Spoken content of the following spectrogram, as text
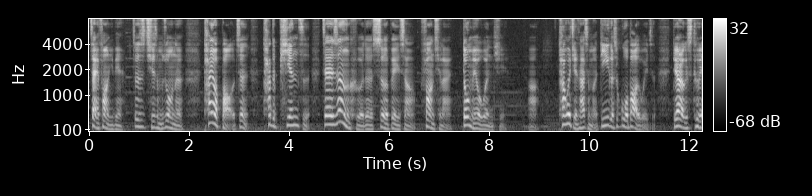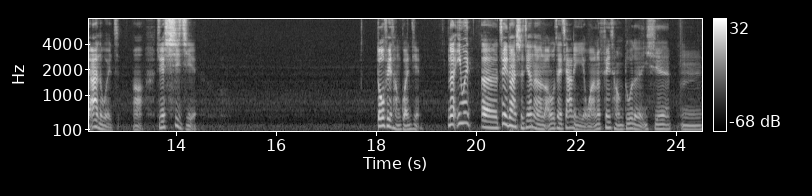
再放一遍。这是起什么作用呢？它要保证它的片子在任何的设备上放起来都没有问题啊。它会检查什么？第一个是过曝的位置，第二个是特别暗的位置。啊，这些细节都非常关键。那因为呃这段时间呢，老陆在家里也玩了非常多的一些嗯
